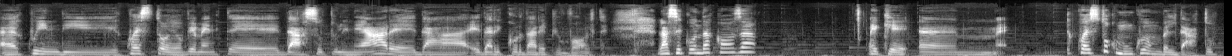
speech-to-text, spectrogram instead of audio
Eh, quindi questo è ovviamente da sottolineare e da, e da, ricordare più volte. La seconda cosa è che ehm, questo comunque è un bel dato.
